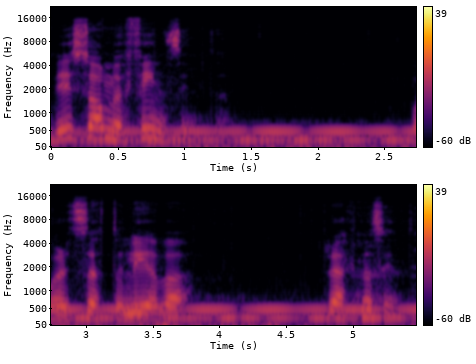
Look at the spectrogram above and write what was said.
Vi samer finns inte. Vårt sätt att leva räknas inte.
